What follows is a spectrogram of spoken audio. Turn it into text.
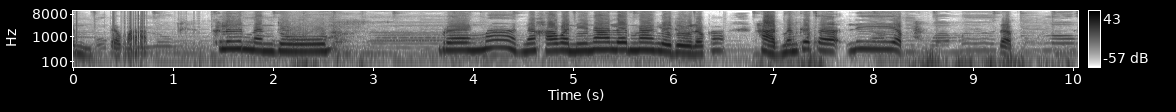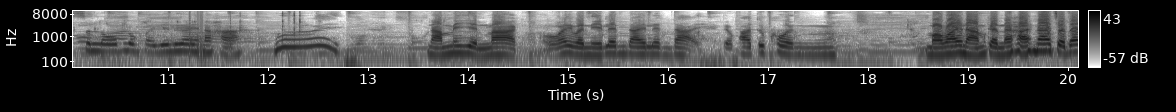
นแต่ว่าคลื่นมันดูแรงมากนะคะ วันนี้น่าเล่นมากเลยดู แล้วก็หาดมันก็จะเรียบ แบบสโลปลงไปเรื่อยๆนะคะเฮ้ยน้ำไม่เย็นมาก โอ้ยวันนี้เล่นได้เล่นได้ เดี๋ยวพาทุกคนมาว่ายน้ำกันนะคะ น่าจะได้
